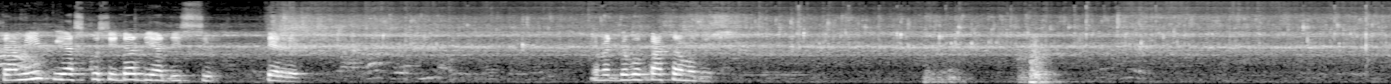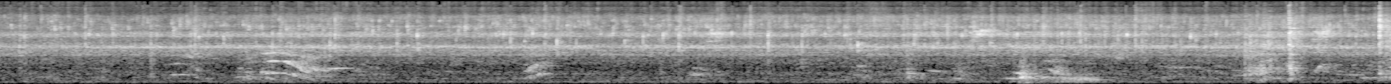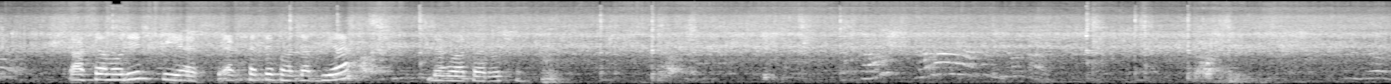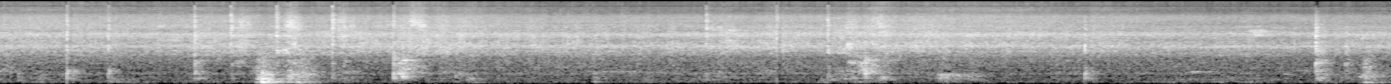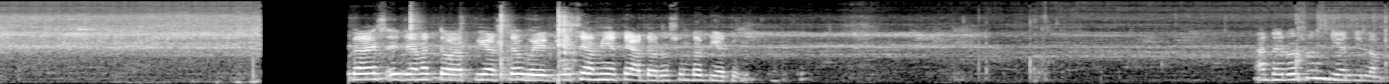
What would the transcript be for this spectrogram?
তো আমি পেঁয়াজ কুচিটা দিয়ে দিচ্ছি তেলে। এবার দেবো কাঁচামরিচ। কাঁচামরিচ পেঁয়াজ একসাথে ভাজা দিয়া দেবো আদা রসুন। গাছ এই যে আমার তো- পেঁয়াজটা হয়ে গিয়েছে, আমি এতে আদা রসুনটা দিয়ে দেবো। আদা, রসুন দিয়ে দিলাম।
